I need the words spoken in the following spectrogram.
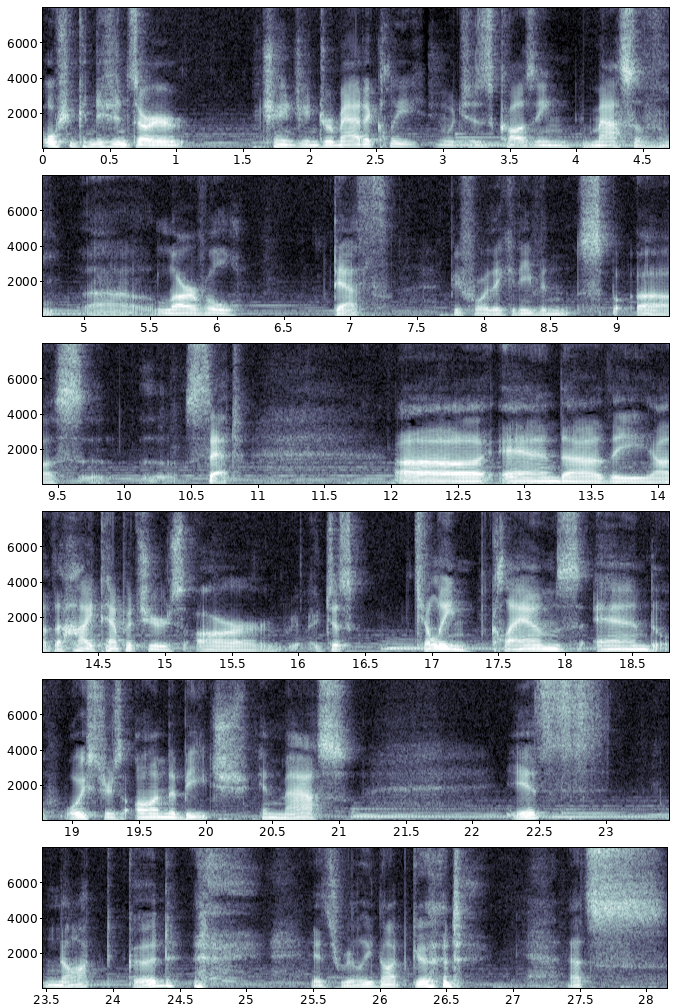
Ocean conditions are changing dramatically, which is causing massive uh, larval death before they can even uh, set. Uh, and uh, the uh, the high temperatures are just killing clams and oysters on the beach in mass. It's not good. it's really not good. That's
